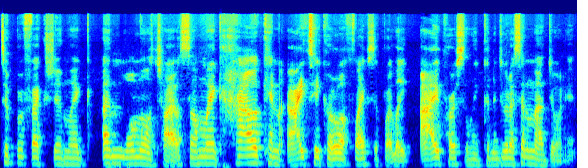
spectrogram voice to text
to perfection, like a normal child. So I'm like, how can I take her off life support? Like I personally couldn't do it. I said, I'm not doing it.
